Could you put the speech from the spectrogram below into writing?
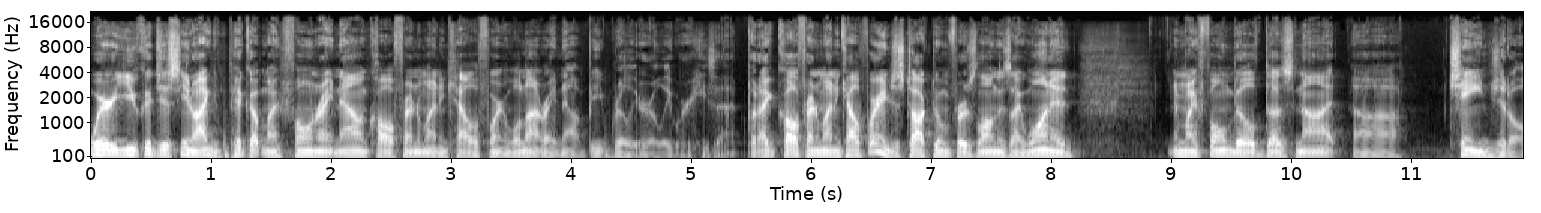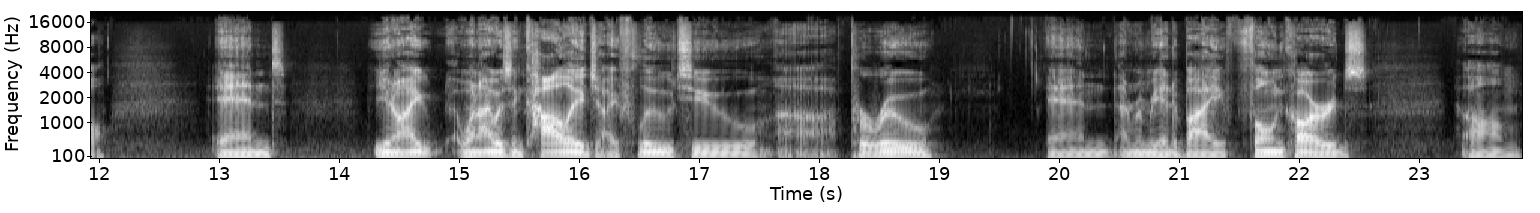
where you could just, you know, I can pick up my phone right now and call a friend of mine in California. Well, not right now, it'd be really early where he's at. But I could call a friend of mine in California and just talk to him for as long as I wanted. And my phone bill does not uh, change at all. And, you know, I when I was in college, I flew to uh, Peru and I remember you had to buy phone cards. Um,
